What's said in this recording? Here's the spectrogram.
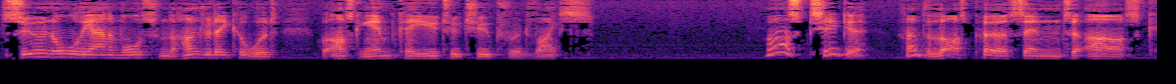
soon all the animals from the Hundred Acre Wood were asking mkyou2tube for advice. Ask Tigger. I'm the last person to ask.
